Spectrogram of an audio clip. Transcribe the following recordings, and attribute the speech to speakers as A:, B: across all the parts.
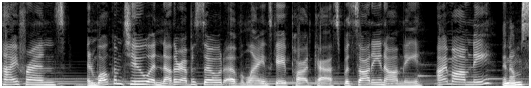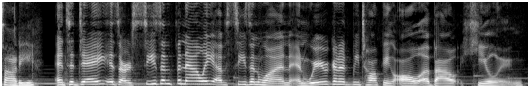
A: Hi, friends, and welcome to another episode of Lionsgate Podcast with Sahdi and Omni. I'm Omni,
B: And I'm Sahdi.
A: and today is our season finale of season one, and we're going to be talking all about healing.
